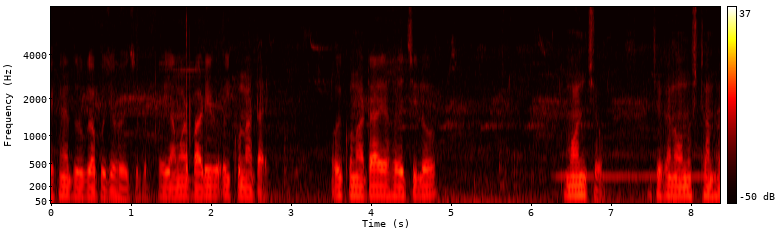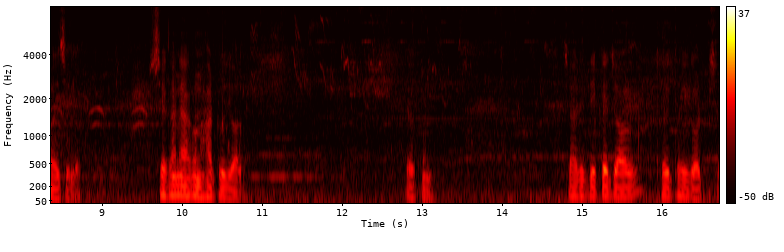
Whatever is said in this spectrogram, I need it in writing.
এখানে দুর্গাপুজো হয়েছিল। এই আমার বাড়ির ওই কোনাটায় ওই কোনাটায় হয়েছিল মঞ্চ, যেখানে অনুষ্ঠান হয়েছিল। সেখানে এখন হাঁটু জল। দেখুন, চারিদিকে জল থই থই করছে।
